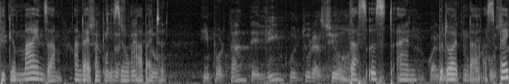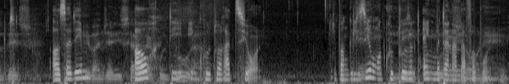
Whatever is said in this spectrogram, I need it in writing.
die gemeinsam an der Evangelisierung arbeitet. Das ist ein bedeutender Aspekt. Außerdem auch die Inkulturation. Evangelisierung und Kultur sind eng miteinander verbunden.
